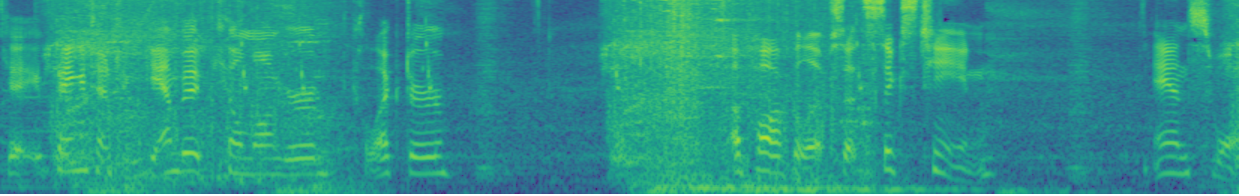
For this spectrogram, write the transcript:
Okay, paying attention. Gambit, Killmonger, Collector, Apocalypse at 16. And Swarm.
